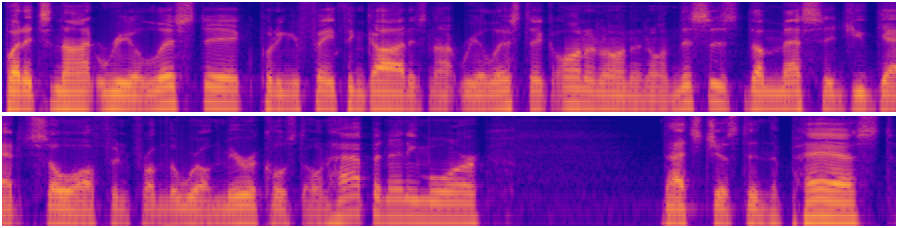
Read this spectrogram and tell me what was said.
but it's not realistic. Putting your faith in God is not realistic, on and on and on. This is the message you get so often from the world. Miracles don't happen anymore. That's just in the past.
